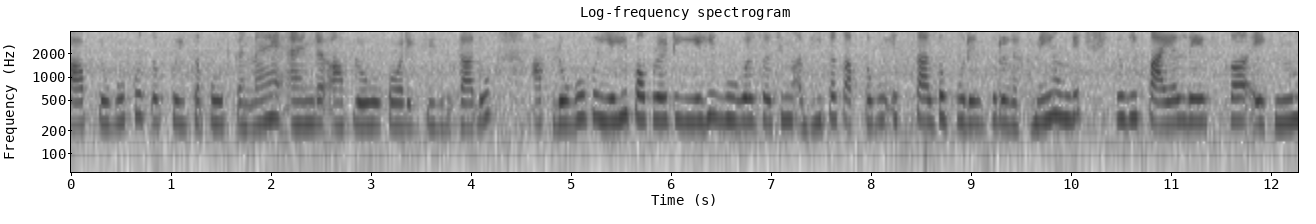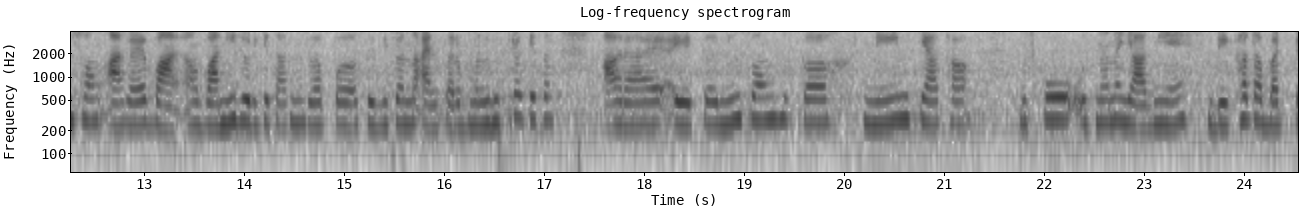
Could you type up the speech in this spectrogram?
आप लोगों को सब कोई सपोर्ट करना है एंड आप लोगों को और एक चीज़ बता दो आप लोगों को यही पॉपुलरिटी यही गूगल सर्चिंग अभी तक आप लोगों को इस साल तो पूरे पूरे रखने ही होंगे। क्योंकि पायल देव का एक न्यू सॉन्ग आ रहा है वा, वानी जोड़ी के साथ मतलब सुरभि चंदा एंड सरब मल्होत्रा के साथ आ रहा है। एक न्यू न्यू सॉन्ग उसका नेम क्या था मुझको उतना ना याद नहीं है। देखा था बट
